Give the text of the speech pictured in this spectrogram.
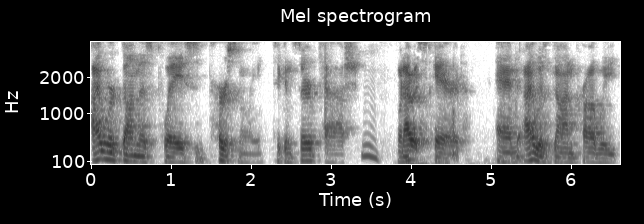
I worked on this place personally to conserve cash mm. when I was scared, and I was gone probably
